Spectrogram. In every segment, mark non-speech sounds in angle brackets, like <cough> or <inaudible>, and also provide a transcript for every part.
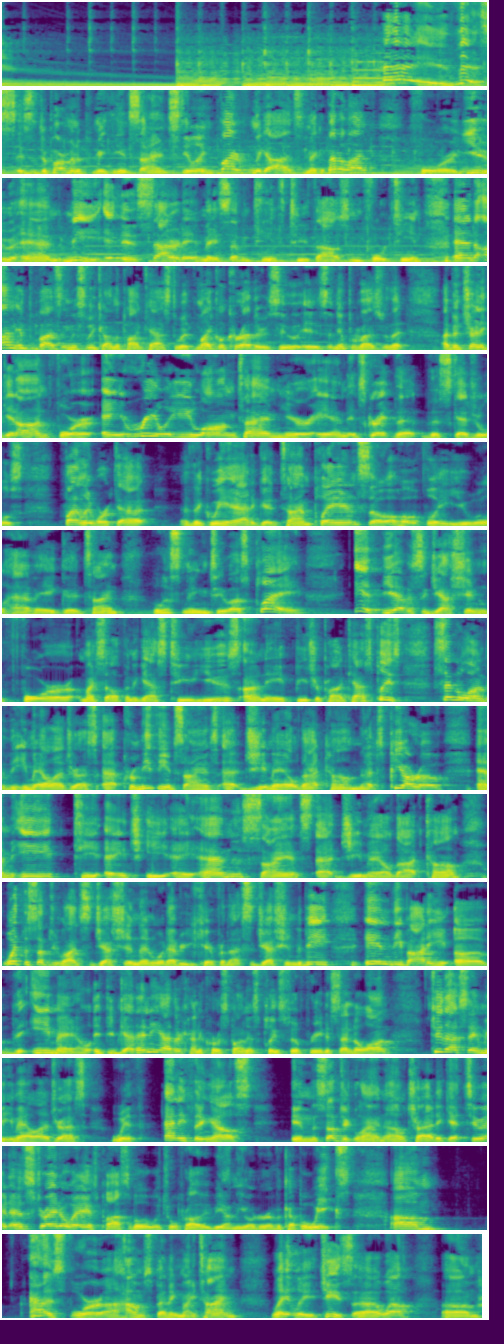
Hey, this is the Department of Promethean Science, stealing fire from the gods to make a better life for you and me. It is Saturday, May 17th, 2014, and I'm improvising this week on the podcast with Michael Carothers, who is an improviser that I've been trying to get on for a really long time here, and it's great that the schedules finally worked out. I think we had a good time playing, so hopefully you will have a good time listening to us play. If you have a suggestion for myself and a guest to use on a future podcast, please send along to the email address at prometheanscience at gmail.com. That's P R O M E T H E A N, science at gmail.com, with the subject line suggestion, then whatever you care for that suggestion to be in the body of the email. If you've got any other kind of correspondence, please feel free to send along to that same email address with anything else in the subject line. I'll try to get to it as straight away as possible, which will probably be on the order of a couple weeks. Um, as for uh, how I'm spending my time lately, geez, uh, well, um,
